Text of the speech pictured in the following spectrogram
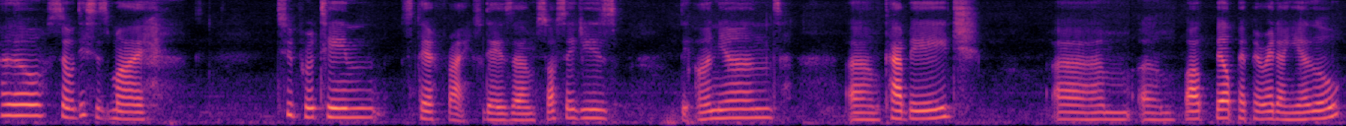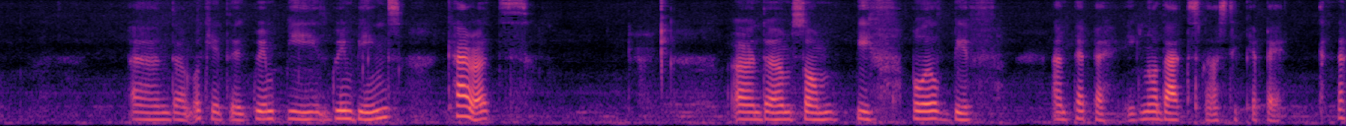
hello so this is my two protein stir fry. So there's um sausages the onions um cabbage um, um bell pepper red and yellow and um, okay the green peas green beans carrots and um, some beef boiled beef and pepper. Ignore that nasty pepper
